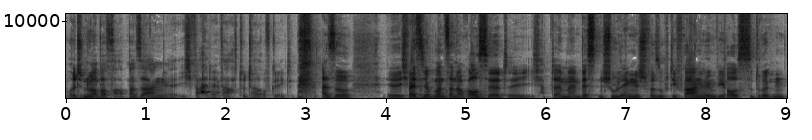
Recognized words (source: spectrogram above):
wollte nur aber vorab mal sagen, ich war halt einfach total aufgeregt. Also äh, ich weiß nicht, ob man es dann auch raushört. Ich habe da in meinem besten Schulenglisch versucht, die Fragen irgendwie rauszudrücken.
